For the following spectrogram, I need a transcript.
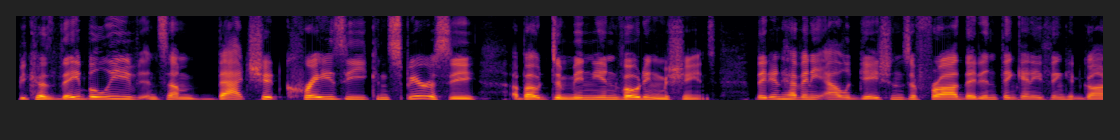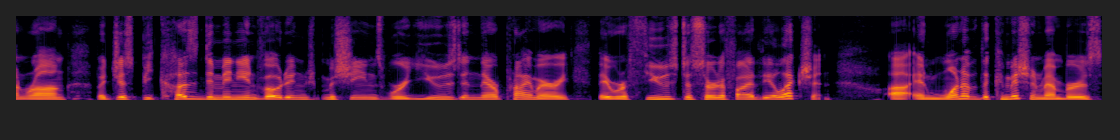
because they believed in some batshit crazy conspiracy about Dominion voting machines. They didn't have any allegations of fraud. They didn't think anything had gone wrong. But just because Dominion voting machines were used in their primary, they refused to certify the election. Uh, and one of the commission members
